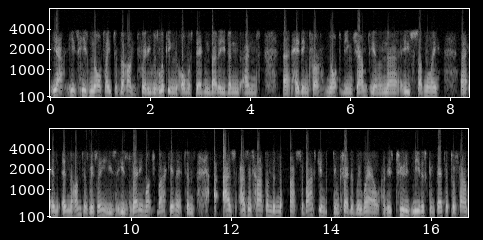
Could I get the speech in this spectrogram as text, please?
yeah, he's, he's not out of the hunt, where he was looking almost dead and buried and, and uh, heading for not being champion, and uh, he's suddenly uh, in, in the hunt, as we say. He's, he's very much back in it. And as, as has happened in the past, Sebastian does incredibly well, and his two nearest competitors have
